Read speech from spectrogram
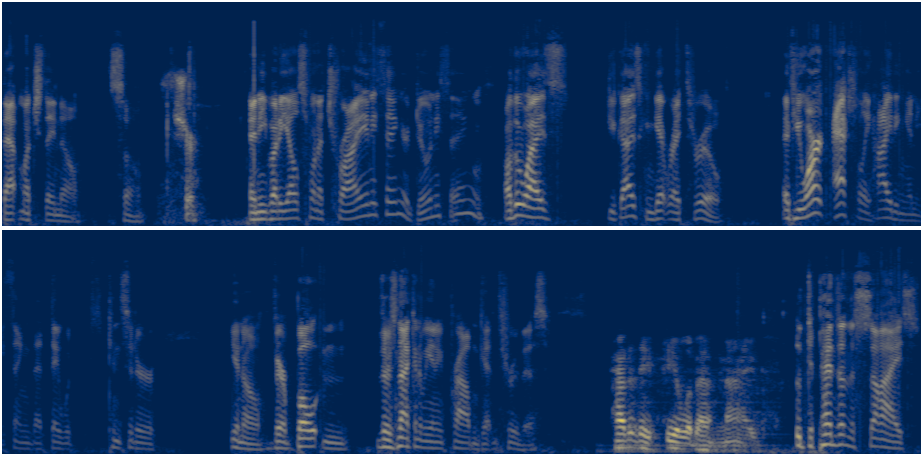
That much they know. So, Sure. anybody else want to try anything or do anything? Otherwise, you guys can get right through. If you aren't actually hiding anything that they would consider, you know, verboten, there's not going to be any problem getting through this. How do they feel about knives? It depends on the size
